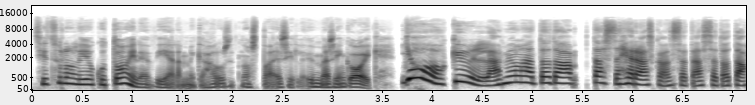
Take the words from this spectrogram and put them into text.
Sitten sulla oli joku toinen vielä, mikä halusit nostaa esille. Ymmärsinkö oikein? Joo, kyllä. Me ollaan tota, tässä heräs kanssa tässä tota,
